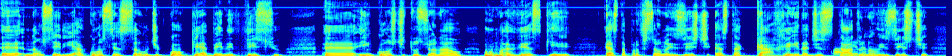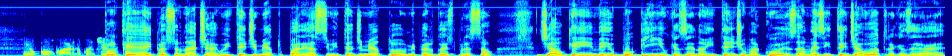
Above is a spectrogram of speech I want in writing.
é, não seria a concessão de qualquer benefício é, inconstitucional, uma vez que esta profissão não existe, esta carreira de Estado carreira. não existe? Eu concordo contigo. Porque é impressionante, o entendimento parece o entendimento, me perdoe a expressão, de alguém meio bobinho, quer dizer, não entende uma coisa, mas entende a outra, quer dizer, é,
